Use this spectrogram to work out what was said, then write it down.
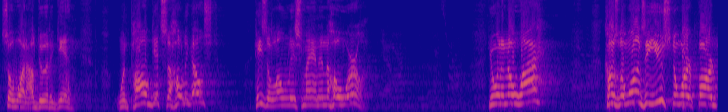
so what? I'll do it again. When Paul gets the Holy Ghost, he's the loneliest man in the whole world. You want to know why? Because the ones he used to work for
